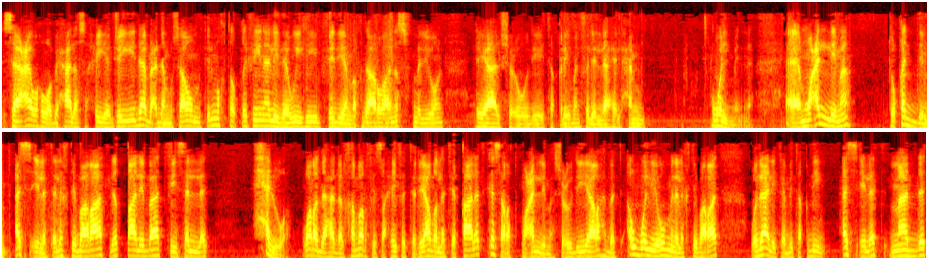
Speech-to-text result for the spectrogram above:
ساعة وهو بحالة صحية جيدة بعد مساومة المختطفين لذويه بفدية مقدارها نصف مليون ريال سعودي تقريبا. فلله الحمد والمنة. آه، معلمة تقدم أسئلة الاختبارات للطالبات في سلة حلوى. ورد هذا الخبر في صحيفة الرياض التي قالت كسرت معلمة سعودية رهبة أول يوم من الاختبارات وذلك بتقديم أسئلة مادة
